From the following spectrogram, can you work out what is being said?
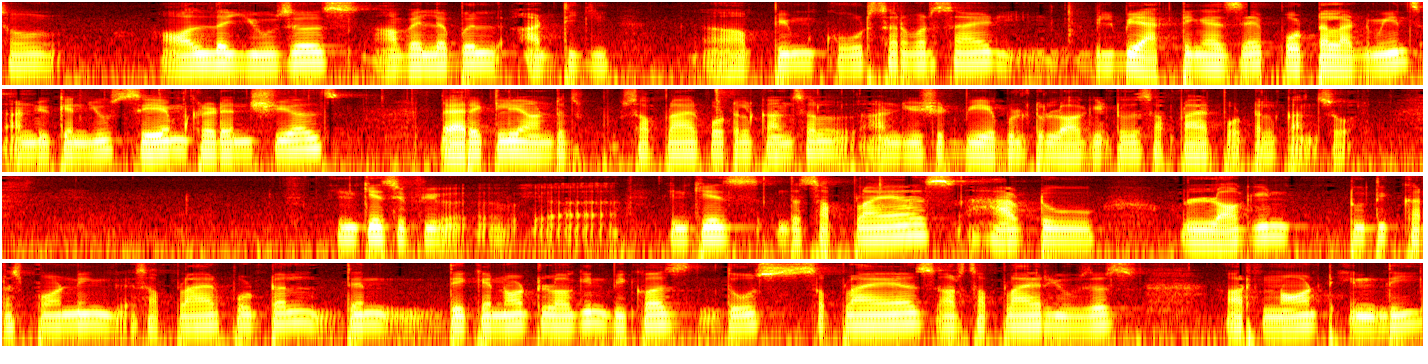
so all the users available at the uh, PIM core server side will be acting as a portal admins and you can use same credentials directly onto the supplier portal console and you should be able to log into the supplier portal console. In case if you uh, in case the suppliers have to log in to the corresponding supplier portal then they cannot log in because those suppliers or supplier users are not in the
